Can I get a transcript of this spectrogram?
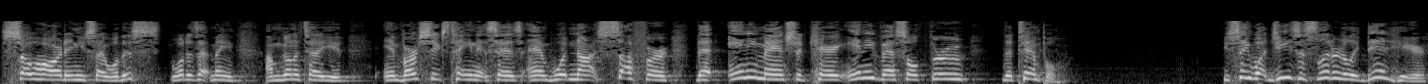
so hard and you say, well this, what does that mean? I'm going to tell you, in verse 16 it says, and would not suffer that any man should carry any vessel through the temple. You see what Jesus literally did here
